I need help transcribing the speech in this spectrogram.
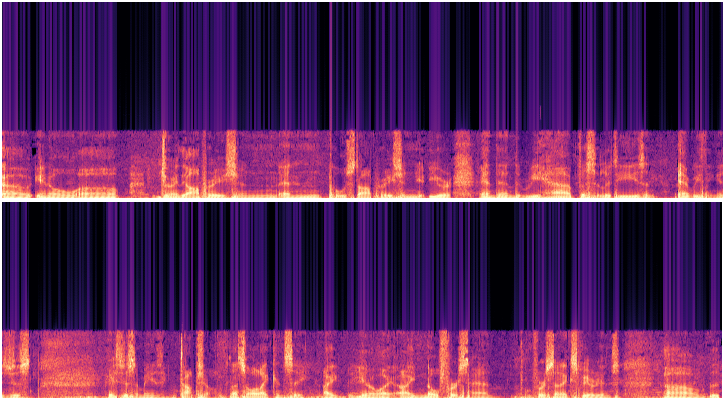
uh, you know, uh, during the operation and post-operation. You're, and then the rehab facilities and everything is just, it's just amazing. Top shelf. That's all I can say. I, you know, I, I know firsthand, from firsthand experience, um, that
